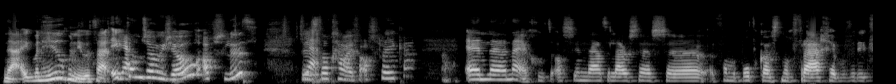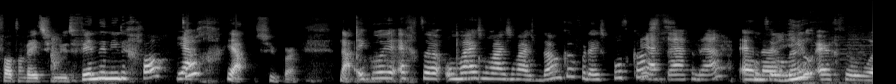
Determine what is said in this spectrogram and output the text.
Nou, ik ben heel benieuwd. Nou, ik Ja. kom sowieso, absoluut. Dus Ja. dat gaan we even afspreken. En eh, nou ja, goed, als inderdaad de luisteraars eh, van de podcast nog vragen hebben, of weet ik wat, dan weten ze nu te vinden in ieder geval. Ja. Toch? Ja, super. Nou, ik wil je echt eh, onwijs, onwijs, onwijs bedanken voor deze Ja, podcast. graag gedaan. en heel erg veel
